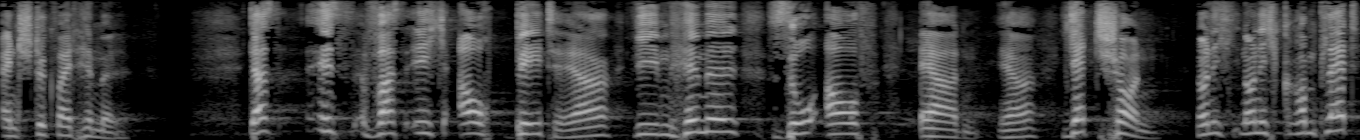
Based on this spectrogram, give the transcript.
ein Stück weit Himmel. Das ist, was ich auch bete, ja, wie im Himmel, so auf Erden, ja. Jetzt schon. Noch nicht, noch nicht komplett,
